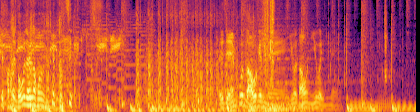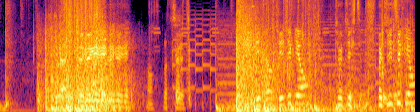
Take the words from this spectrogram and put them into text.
근데 갑자기 너무 잘 나오는데 뭐지 아, 이제 M4도 나오겠네. 이거 나온 이유가 있네. 교회 아니야? 교회, 교회, 교회, 교회, 교회, 교회. 어, 라스트 교회. 지, 형, 지 칠게요. 형, 지, 지, 형, 지 칠게요.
